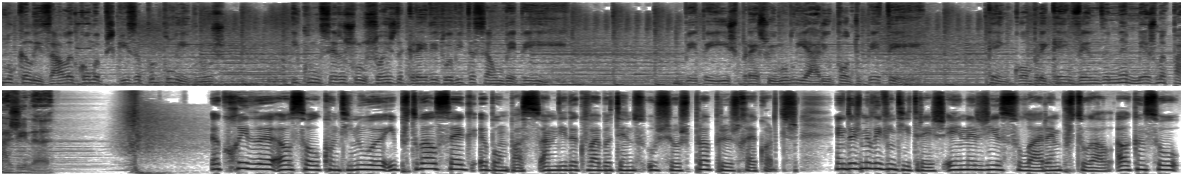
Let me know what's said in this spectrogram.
localizá-la com uma pesquisa por polígonos e conhecer as soluções de crédito habitação BPI. BPI Expresso Imobiliário.pt Quem compra e quem vende na mesma página. A corrida ao sol continua e Portugal segue a bom passo à medida que vai batendo os seus próprios recordes. Em 2023, a energia solar em Portugal alcançou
